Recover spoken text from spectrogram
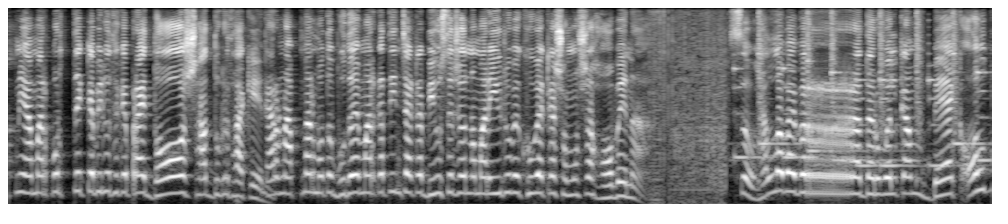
আপনি আমার প্রত্যেকটা ভিডিও থেকে প্রায় দশ হাত দূরে থাকেন। কারণ আপনার মতো বুধয় মার্কা তিন চারটা ভিউসের জন্য আমার ইউটিউবে খুব একটা সমস্যা হবে না। সো হ্যালো ভাই ব্রাদার ওয়েলকাম ব্যাক অল্প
